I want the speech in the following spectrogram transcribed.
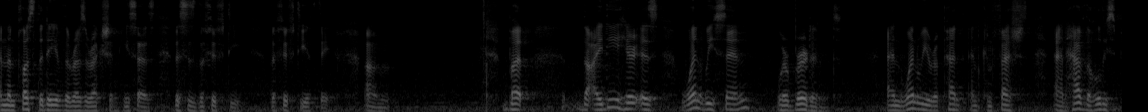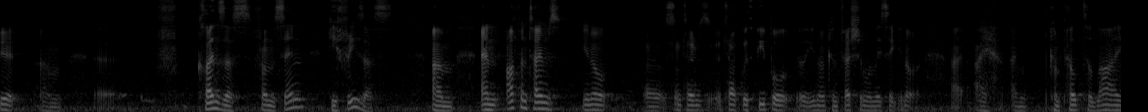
and then plus the day of the resurrection, he says. This is the 50, the 50th day. Um, but the idea here is when we sin, we're burdened. And when we repent and confess and have the Holy Spirit um, uh, cleanse us from sin, He frees us. Um, and oftentimes, you know, uh, sometimes I talk with people, uh, you know, confession when they say, you know, I, I, I'm compelled to lie.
